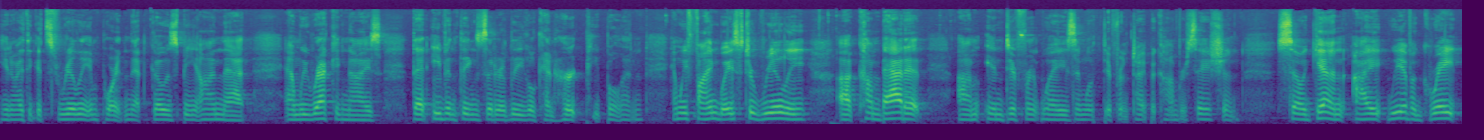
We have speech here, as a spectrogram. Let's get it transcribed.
You know, I think it's really important that goes beyond that, and we recognize that even things that are legal can hurt people, and, and we find ways to really uh, combat it um, in different ways and with different type of conversation. So again, I, we have a great,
